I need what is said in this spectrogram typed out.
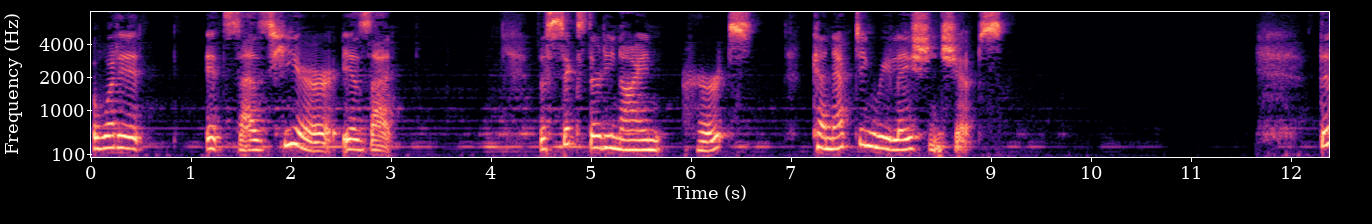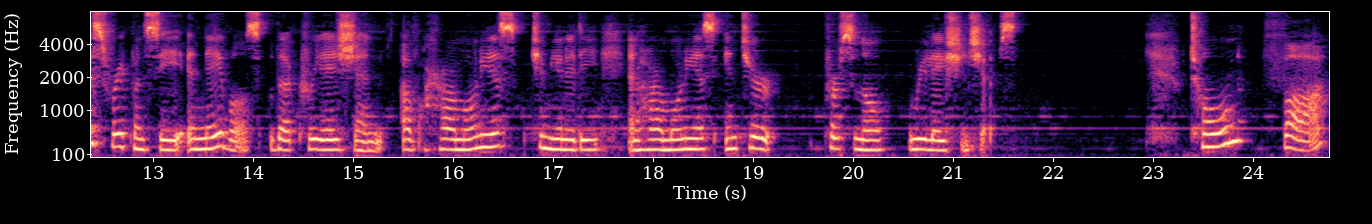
what it it says here is that the 639 hertz connecting relationships. This frequency enables the creation of harmonious community and harmonious interpersonal relationships. Tone Fa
